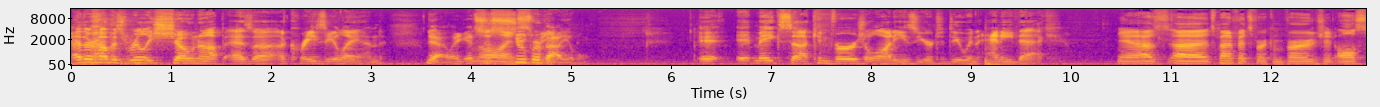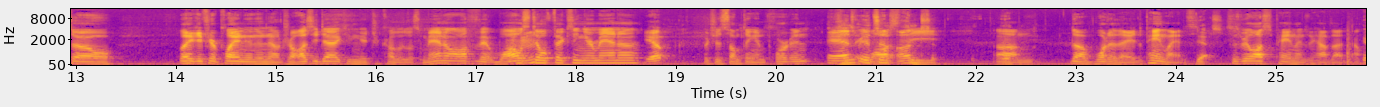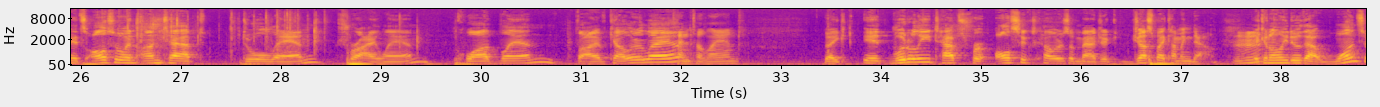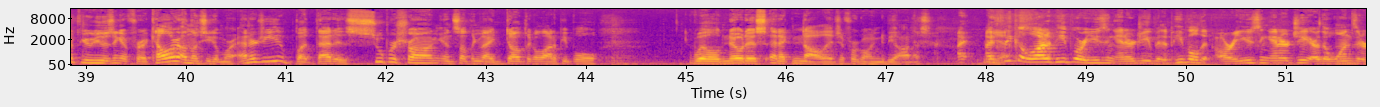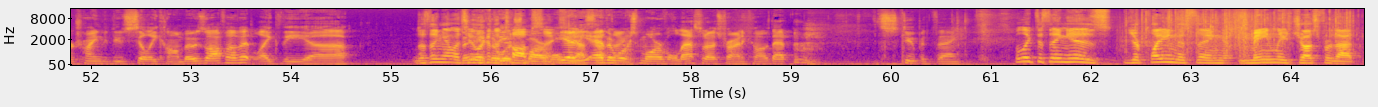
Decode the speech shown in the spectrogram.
Etherhub has really shown up as a, a crazy land. Yeah, like it's Oh, just super sweet. valuable. It it makes uh, converge a lot easier to do in any deck. Yeah, it has uh, its benefits for converge. It also, like, if you're playing in an Eldrazi deck, you can get your colorless mana off of it while Mm-hmm. still fixing your mana, Yep. which is something important. And it's an unt- the, um, the what are they? The pain lands. Yes. Since we lost the pain lands, we have that now. It's also an untapped dual land, tri land, quad land, five color land. Penta land. Like it literally taps for all six colors of magic just by coming down. It can only do that once if you're using it for a color, unless you get more energy. But that is super strong and something that I don't think a lot of people will notice and acknowledge. If we're going to be honest, I, I Yes. think a lot of people are using energy, but the people that are using energy are the ones that are trying to do silly combos off of it, like the uh, The thing that lets you look at the top Marvel. six. yeah, yes, the that thing. Aetherworks Marvel. That's what I was trying to come up with. That stupid thing. But like the thing is, you're playing this thing mainly just for that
